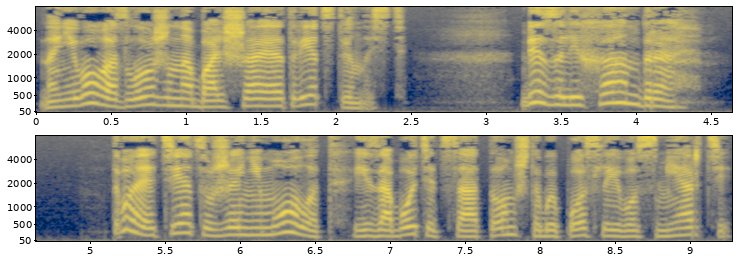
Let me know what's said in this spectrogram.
На него возложена большая ответственность. Без Алехандра твой отец уже не молод и заботится о том, чтобы после его смерти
